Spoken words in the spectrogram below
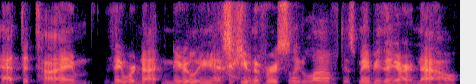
at the time they were not nearly as universally loved as maybe they are now.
